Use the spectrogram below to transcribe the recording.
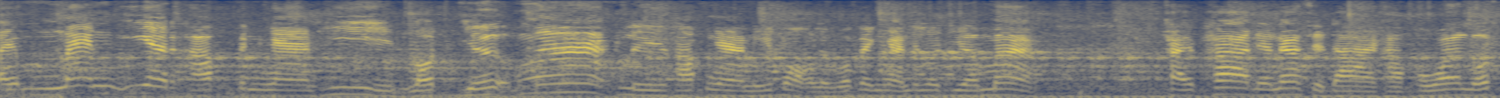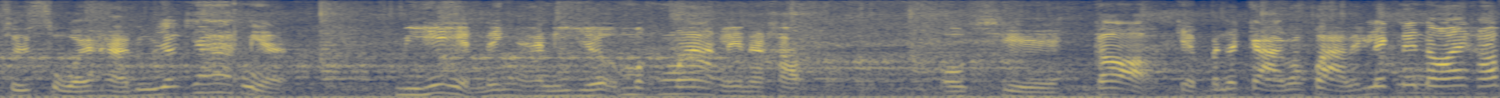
เต็มแน่นเอียดครับ เป็นงานที่รถเยอะมากเลยครับ งานนี้บอกเลยว่าเป็นงานที่รถเยอะมาก ใครพลาดเนี่ยน่าเสียดายครับ เพราะว่ารถสวยๆ หาดูยากๆ เนี่ย มีให้เห็นในงานนี้เยอะมากๆเลยนะครับ โอเค ก็เก็บบรรยากาศมาฝากเล็กๆ น้อยๆ ครับ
